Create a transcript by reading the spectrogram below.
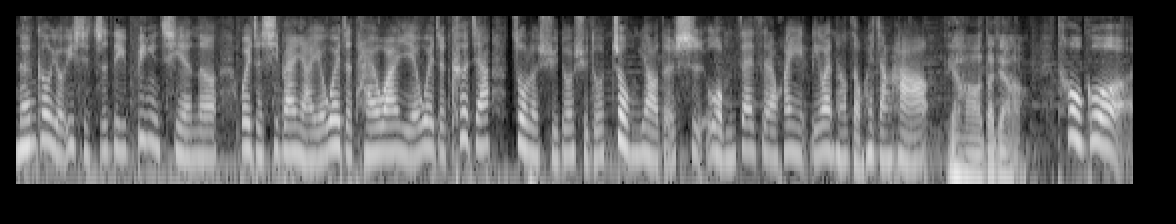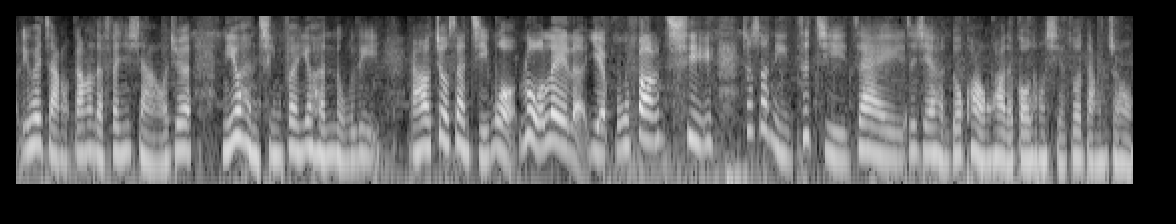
能够有一席之地，并且呢，为着西班牙，也为着台湾，也为着客家做了许多许多重要的事。我们再次来。欢迎黎万堂总会长好，你好，大家好。透过李会长刚刚的分享，我觉得你又很勤奋，又很努力，然后就算寂寞落泪了也不放弃。就算你自己在这些很多跨文化的沟通协作当中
